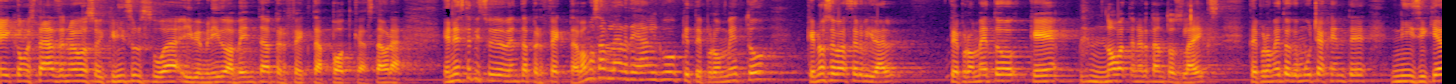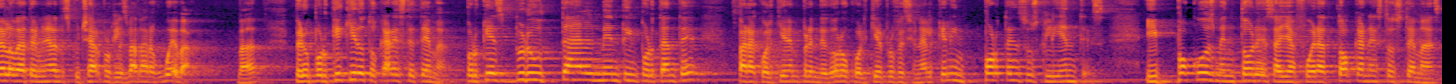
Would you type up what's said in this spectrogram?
Hey, ¿cómo estás? De nuevo soy Chris Ursúa y bienvenido a Venta Perfecta Podcast. Ahora, en este episodio de Venta Perfecta vamos a hablar de algo que te prometo que no se va a hacer viral, te prometo que no va a tener tantos likes, te prometo que mucha gente ni siquiera lo va a terminar de escuchar porque les va a dar hueva. ¿va? Pero ¿por qué quiero tocar este tema? Porque es brutalmente importante para cualquier emprendedor o cualquier profesional que le importen sus clientes. Y pocos mentores allá afuera tocan estos temas,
